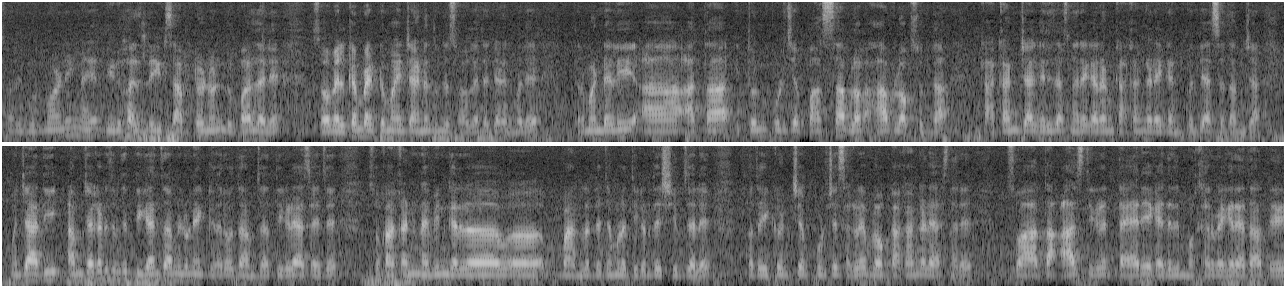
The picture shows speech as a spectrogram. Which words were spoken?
सॉरी गुड मॉर्निंग नाही दीड वाजले. इट्स आफ्टरनून दुपार झाले. So welcome back to my channel तुमचं स्वागत आहे चॅनलमध्ये तर मंडळी आता इथून पुढचे पाच सहा ब्लॉग हा ब्लॉगसुद्धा काकांच्या घरीच असणार आहे कारण काकांकडे गणपती असतात आमच्या. म्हणजे आधी आमच्याकडे तुमच्या तिघांचा मिळून एक घर होतं आमचं तिकडे असायचं. सो काकांनी नवीन घर बांधलं त्याच्यामुळे तिकडे ते शिफ्ट झाले. सो आता इकडचे पुढचे सगळे ब्लॉग काकांकडे असणार आहे. सो आता आज तिकडे तयारी आहे काहीतरी मखर वगैरे आता ते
